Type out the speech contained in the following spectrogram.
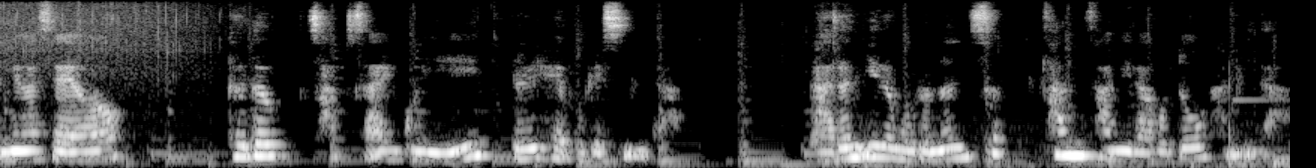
안녕하세요. 더덕 찹쌀구이를 해보겠습니다. 다른 이름으로는 습산삼이라고도 합니다.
